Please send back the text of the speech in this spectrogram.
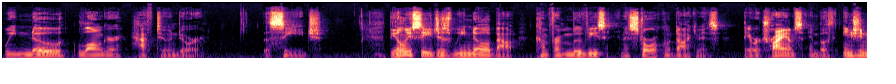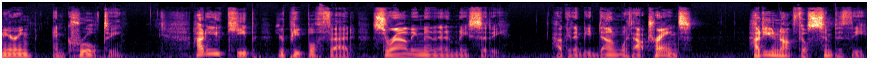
we no longer have to endure the siege. The only sieges we know about come from movies and historical documents. They were triumphs in both engineering and cruelty. How do you keep your people fed surrounding an enemy city? How can it be done without trains? How do you not feel sympathy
